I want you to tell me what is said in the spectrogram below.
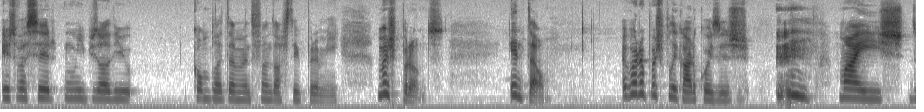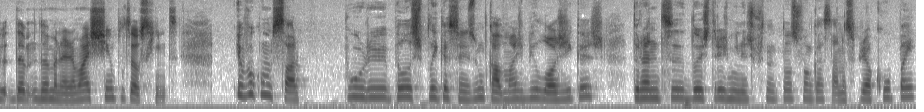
este vai ser um episódio completamente fantástico para mim. Mas pronto. Então, agora para explicar coisas mais da, da maneira mais simples é o seguinte. Eu vou começar por, eh, pelas explicações um bocado mais biológicas durante 2, 3 minutos, portanto não se vão cansar, não se preocupem.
